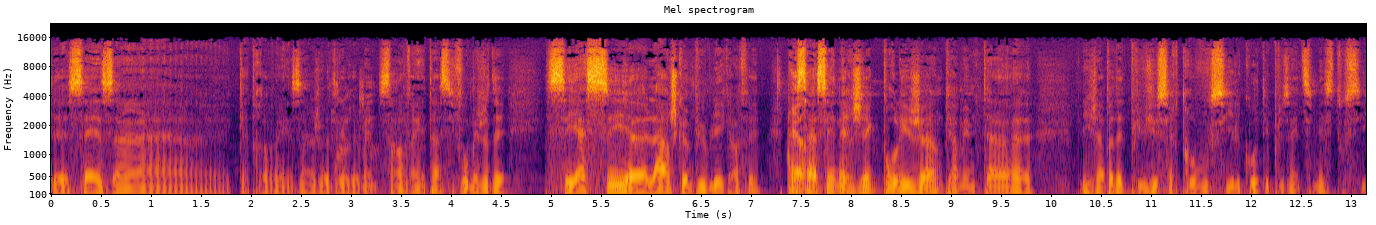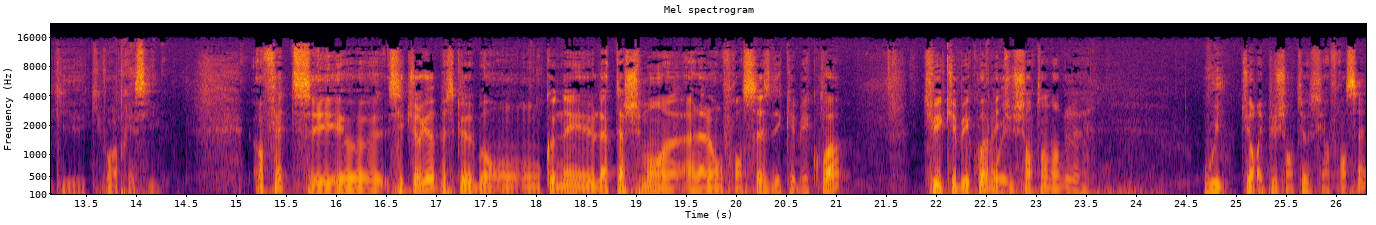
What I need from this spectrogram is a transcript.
de 16 ans à 80 ans, je veux dire, même 120 ans, s'il faut, mais je veux dire, c'est assez euh, large comme public, en fait. Ben, c'est assez énergique pour les jeunes, puis en même temps, euh, les gens peut-être plus vieux s'y retrouvent aussi, le côté plus intimiste aussi, qui, qui vont apprécier. En fait, c'est euh, c'est curieux parce que bon, on, on connaît l'attachement à, à la langue française des Québécois. Tu es québécois, mais Oui. tu chantes en anglais. Oui. Tu aurais pu chanter aussi en français.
